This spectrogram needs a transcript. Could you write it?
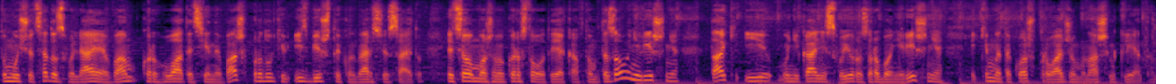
тому що це дозволяє вам коригувати ціни ваших продуктів і збільшити конверсію сайту. Для цього можна використовувати як автоматизовані рішення, так і унікальні свої розроблені рішення, які ми також впроваджуємо нашим клієнтам.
